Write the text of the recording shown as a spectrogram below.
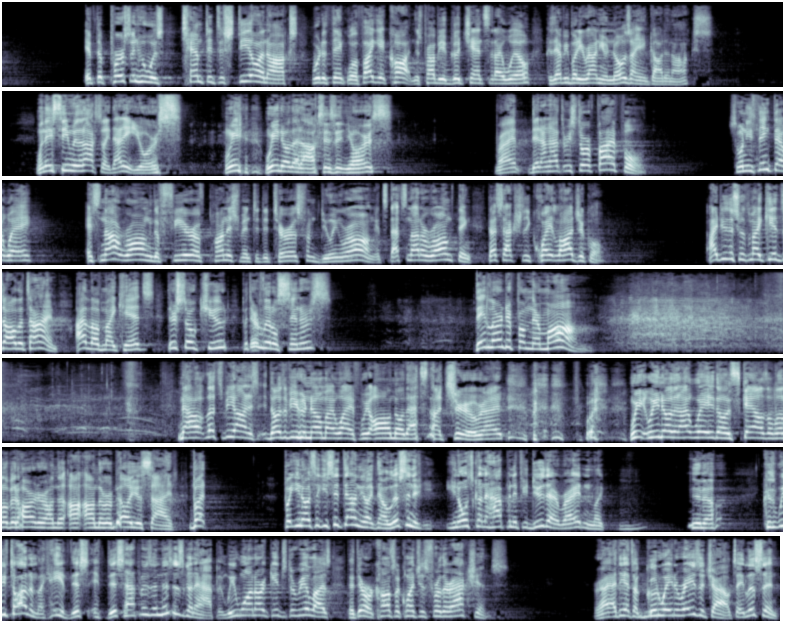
If the person who was tempted to steal an ox were to think, well, if I get caught, and there's probably a good chance that I will, because everybody around here knows I ain't got an ox. When they see me with an ox, like, that ain't yours. We, we know that ox isn't yours. Right? Then I'm gonna have to restore fivefold. So when you think that way, it's not wrong, the fear of punishment to deter us from doing wrong. It's, that's not a wrong thing. That's actually quite logical. I do this with my kids all the time. I love my kids. They're so cute, but they're little sinners. They learned it from their mom. Now, let's be honest. Those of you who know my wife, we all know that's not true, right? we, we know that I weigh those scales a little bit harder on the, uh, on the rebellious side. But, but you know, it's like you sit down and you're like, now listen, if you, you know what's going to happen if you do that, right? And like, mm-hmm. you know, because we've taught them like, hey, if this, if this happens, then this is going to happen. We want our kids to realize that there are consequences for their actions. Right? I think that's a good way to raise a child. Say, listen,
